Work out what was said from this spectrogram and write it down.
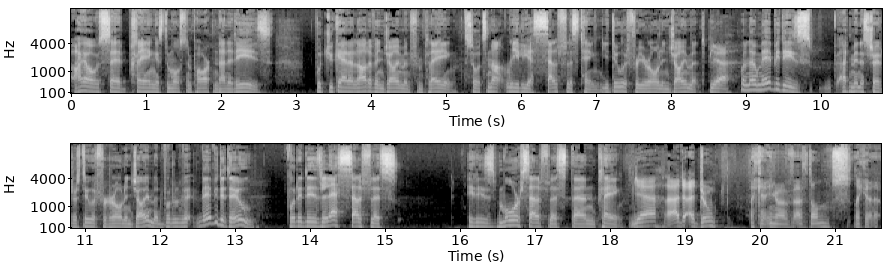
I always said playing is the most important, and it is. But you get a lot of enjoyment from playing, so it's not really a selfless thing. You do it for your own enjoyment. Yeah. Well, now maybe these administrators do it for their own enjoyment, but maybe they do. But it is less selfless. It is more selfless than playing. Yeah, I, d- I don't like you know I've I've done like a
